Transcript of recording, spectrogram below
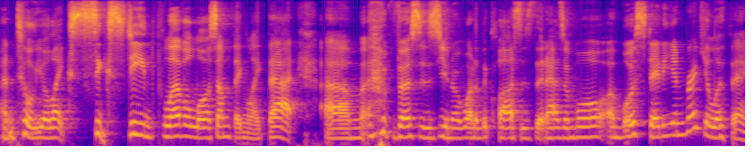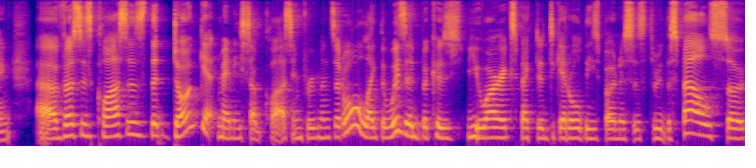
until you're like 16th level or something like that um, versus you know one of the classes that has a more a more steady and regular thing uh, versus classes that don't get many subclass improvements at all like the wizard because you are expected to get all these bonuses through the spells so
